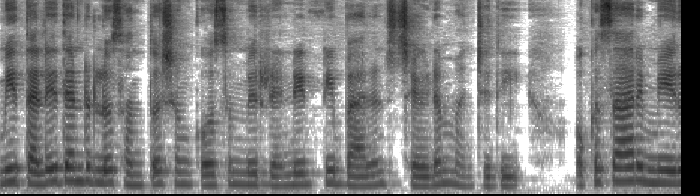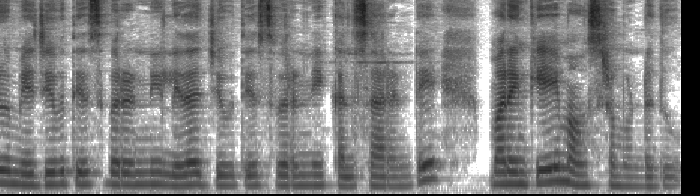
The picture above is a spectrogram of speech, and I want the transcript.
మీ తల్లిదండ్రులు సంతోషం కోసం మీరు రెండింటినీ బ్యాలెన్స్ చేయడం మంచిది. ఒకసారి మీరు మీ జీవితేశ్వరుణ్ణి లేదా జీవితేశ్వరుణ్ణి కలిశారంటే మరింకేం అవసరం ఉండదు.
